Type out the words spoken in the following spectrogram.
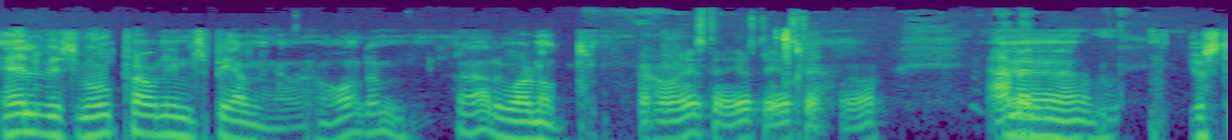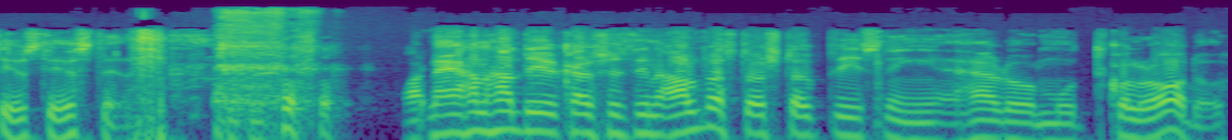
Elvis Motown-inspelningar, ja, de, ja det var något. Ja, just det, just det, just det. Ja. Ja, men... eh, just det, just det, just det. ja, nej, han hade ju kanske sin allra största uppvisning här då mot Colorado.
